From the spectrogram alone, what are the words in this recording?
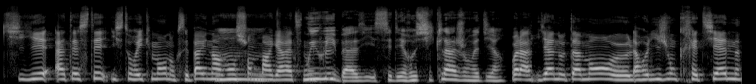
qui est attestée historiquement, donc c'est pas une invention de hmm. Margaret. oui, oui, bah, c'est des recyclages, on va dire. Voilà, il y a notamment euh, la religion chrétienne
